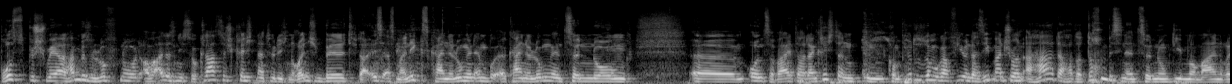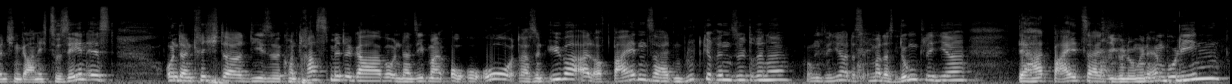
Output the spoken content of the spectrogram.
Brustbeschwerden, hat ein bisschen Luftnot, aber alles nicht so klassisch, kriegt natürlich ein Röntgenbild, da ist erstmal nichts, keine, Lungen, äh, keine Lungenentzündung ähm, und so weiter. Dann kriegt er eine, eine Computertomographie und da sieht man schon, aha, da hat er doch ein bisschen Entzündung, die im normalen Röntgen gar nicht zu sehen ist. Und dann kriegt er diese Kontrastmittelgabe und dann sieht man, oh, oh, oh, da sind überall auf beiden Seiten Blutgerinnsel drin. Gucken Sie hier, das ist immer das Dunkle hier. Der hat beidseitige Lungenembolien.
